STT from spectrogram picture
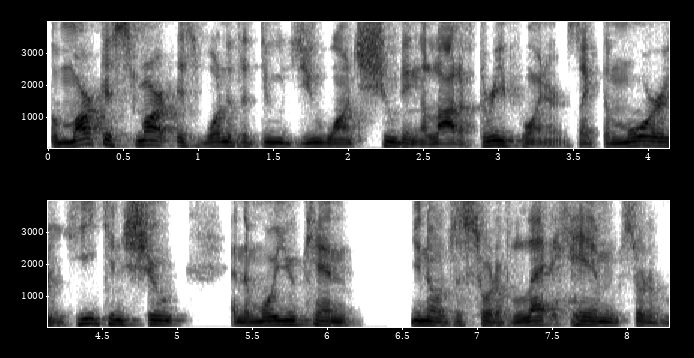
But Marcus Smart is one of the dudes you want shooting a lot of three pointers. Like the more he can shoot and the more you can, you know, just sort of let him sort of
